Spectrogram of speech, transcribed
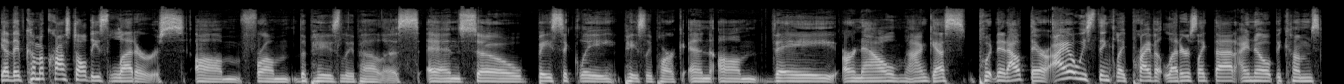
Yeah, they've come across all these letters um, from the Paisley Palace, and so basically Paisley Park, and um, they are now, I guess, putting it out there. I always think like private letters like that. I know it becomes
